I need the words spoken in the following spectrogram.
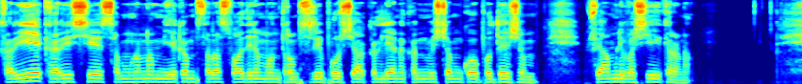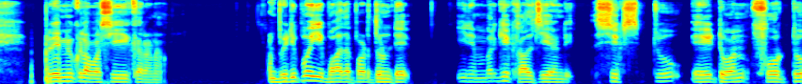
కరియే కరిష్యే సంహనం ఏకం సరస్వాధీన మంత్రం స్త్రీ పురుష కళ్యాణ కన్విష్టం కోపదేశం ఫ్యామిలీ వశీకరణ ప్రేమికుల వశీకరణ. విడిపోయి బాధపడుతుంటే ఈ నెంబర్కి కాల్ చేయండి. Six two eight one four two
